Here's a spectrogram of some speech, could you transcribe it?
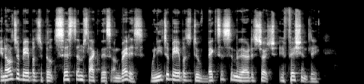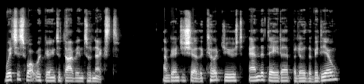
In order to be able to build systems like this on Redis, we need to be able to do vector similarity search efficiently, which is what we're going to dive into next. I'm going to share the code used and the data below the video.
